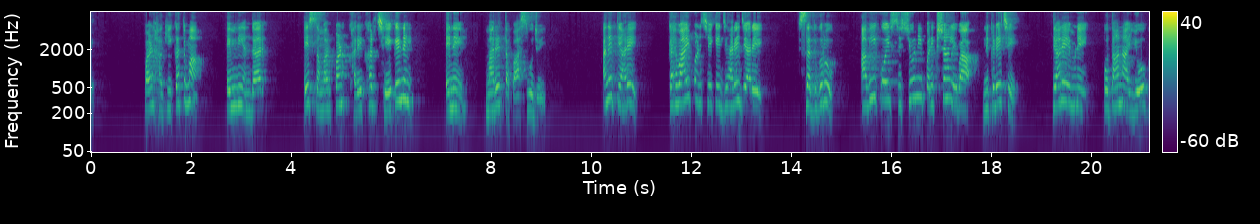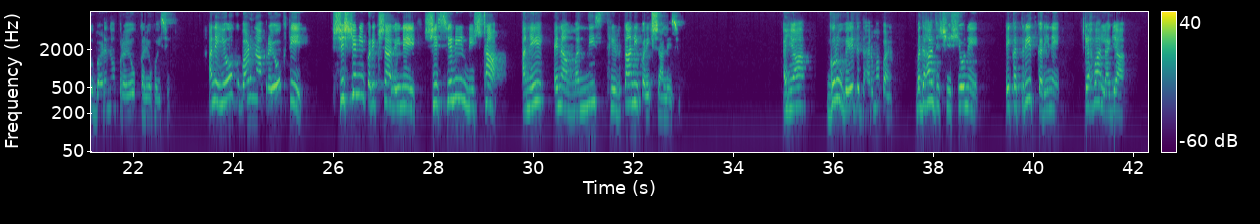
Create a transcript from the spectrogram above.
પણ હકીકતમાં એમની અંદર એ સમર્પણ ખરેખર છે કે નહીં, એને મારે તપાસવું જોઈએ. અને ત્યારે કહેવાય પણ છે કે જ્યારે જ્યારે સદગુરુ આવી કોઈ શિષ્યોની પરીક્ષા લેવા નીકળે છે, ત્યારે એમણે પોતાના યોગ બળનો પ્રયોગ કર્યો હોય છે. અને યોગ બળના પ્રયોગથી શિષ્યની પરીક્ષા લઈને શિષ્યની નિષ્ઠા અને એના મનની સ્થિરતાની પરીક્ષા લે છે. અહીંયા ગુરુ વેદ ધર્મ પણ બધા જ શિષ્યોને એકત્રિત કરીને કહેવા લાગ્યા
